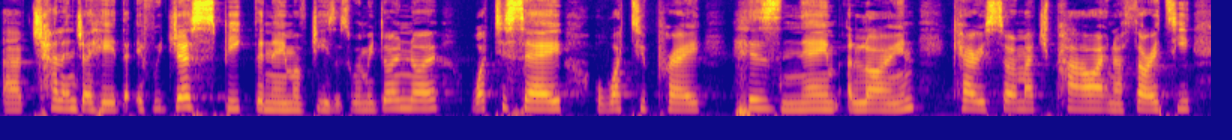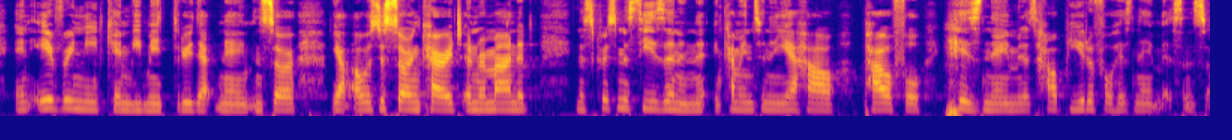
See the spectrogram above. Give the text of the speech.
uh, challenge ahead, that if we just speak the name of Jesus, when we don't know what to say or what to pray. His name alone carries so much power and authority, and every need can be met through that name. And so, yeah, I was just so encouraged and reminded in this Christmas season and coming into the year how powerful His name is, how beautiful His name is. And so,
